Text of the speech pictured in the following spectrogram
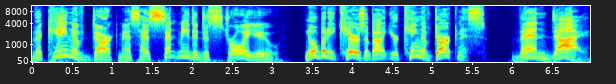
The King of Darkness has sent me to destroy you. Nobody cares about your King of Darkness. Then die.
